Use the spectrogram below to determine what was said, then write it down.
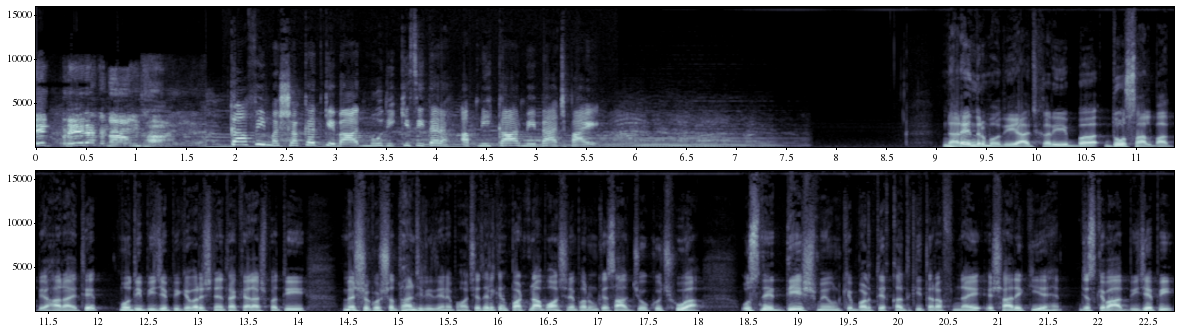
एक प्रेरक नाम था। काफ़ी मशक्कत के बाद मोदी किसी तरह अपनी कार में बैठ पाए। नरेंद्र मोदी आज करीब दो साल बाद बिहार आए थे। मोदी बीजेपी के वरिष्ठ नेता कैलाशपति मिश्र को श्रद्धांजलि देने पहुँचे थे लेकिन पटना पहुँचने पर उनके साथ जो कुछ हुआ उसने देश में उनके बढ़ते कद की तरफ़ नए इशारे किए हैं जिसके बाद बीजेपी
